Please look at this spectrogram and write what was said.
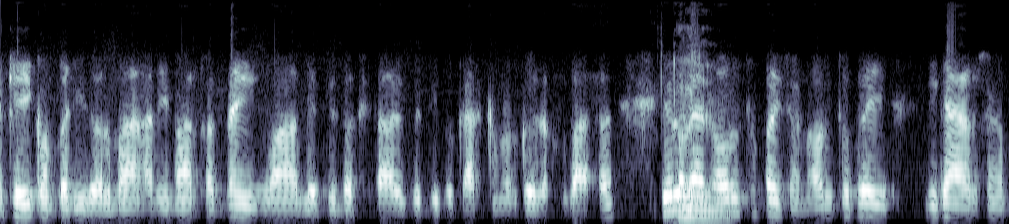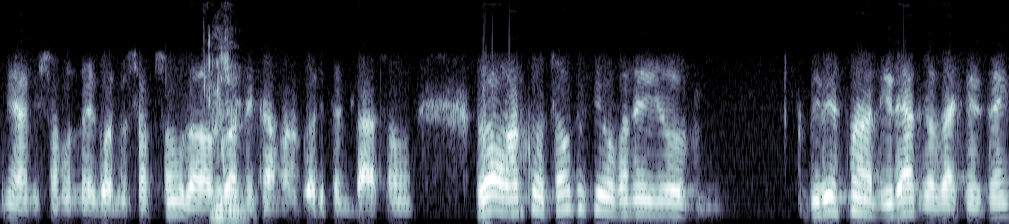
केही कम्पनीहरूमा हामी मार्फत नै उहाँहरूले त्यो दक्षता अभिवृद्धिको कार्यक्रमहरू गरिराख्नु भएको छ। यो लगायत अरू थुप्रै छन् अरू थुप्रै निकायहरूसँग पनि हामी समन्वय गर्न सक्छौँ र गर्ने कामहरू गरि पनि रहेका छौँ र अर्को चौथो के हो भने यो विदेशमा निर्यात गर्दाखेरि चाहिँ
